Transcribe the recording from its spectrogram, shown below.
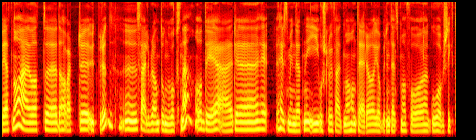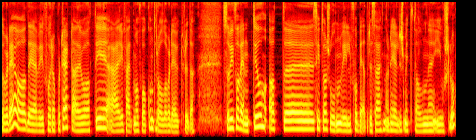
vet nå er jo at eh, det har vært eh, utbrudd, eh, særlig blant unge voksne. Og det er helsemyndighetene i Oslo i ferd med å håndtere og jobber intenst med å få god oversikt over det. Og det vi får rapportert er jo at de er i ferd med å få kontroll over det utbruddet. Så vi forventer jo at situasjonen vil forbedre seg når det gjelder smittetallene i Oslo.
